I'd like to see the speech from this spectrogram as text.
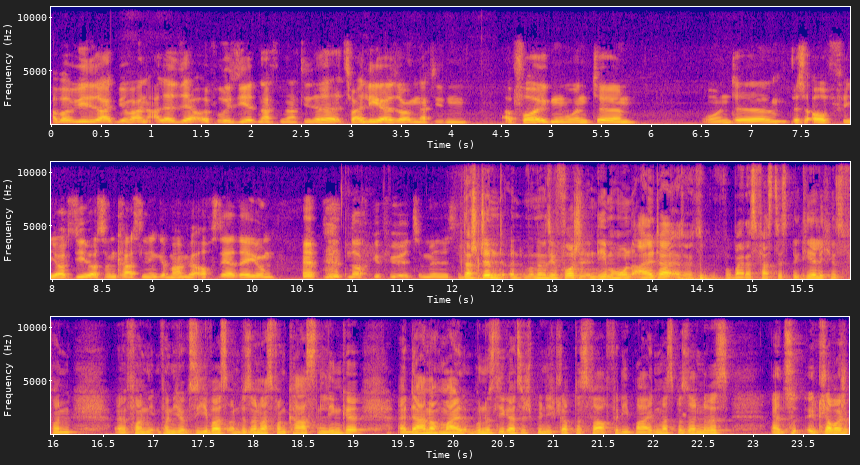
aber wie gesagt, wir waren alle sehr euphorisiert nach, nach dieser Zweitligasaison, nach diesen Erfolgen und, ähm, und ähm, bis auf Jörg Sievers und Carsten Linke waren wir auch sehr, sehr jung. Noch gefühlt zumindest. das stimmt. Und wenn man sich vorstellt, in dem hohen Alter, also wobei das fast despektierlich ist von, äh, von, von Jörg Sievers und besonders von Carsten Linke, äh, da nochmal Bundesliga zu spielen, ich glaube, das war auch für die beiden was Besonderes. Also, ich glaube,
